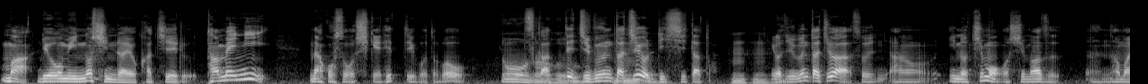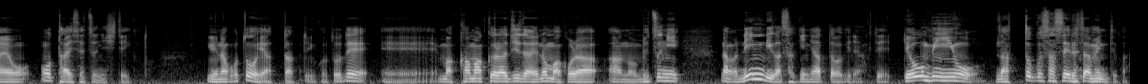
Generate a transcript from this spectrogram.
まあ、領民の信頼を勝ち得るために、なこそをしけれっていう言葉を使って自分たちを律したと。うん。うん。要は自分たちはそういうあの命も惜しまずうん名前をを大切にしていくというようなことをやったということで、えーまあ、鎌倉時代の、まあ、これはあの別になんか倫理が先にあったわけじゃなくて領民を納得させるためにというか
